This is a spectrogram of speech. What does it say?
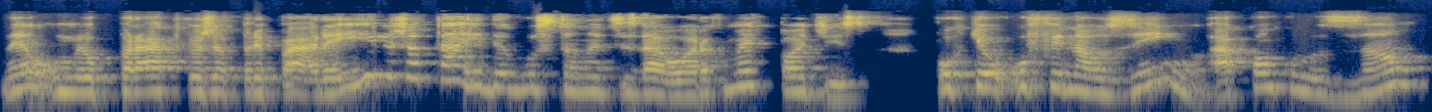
né, o meu prato que eu já preparei, e ele já está aí degustando antes da hora. Como é que pode isso? Porque o, finalzinho, a conclusão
